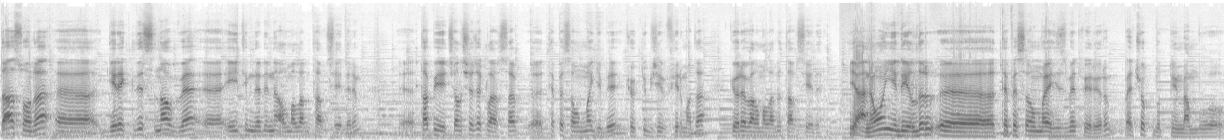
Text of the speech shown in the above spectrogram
Daha sonra e, gerekli sınav ve e, eğitimlerini almalarını tavsiye ederim. E, tabii çalışacaklarsa e, tepe savunma gibi köklü bir firmada görev almalarını tavsiye ederim. Yani 17 yıldır e, tepe savunmaya hizmet veriyorum ve çok mutluyum ben bu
